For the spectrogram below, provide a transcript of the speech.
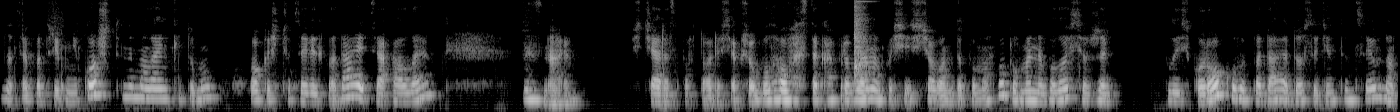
на це потрібні кошти немаленькі, тому поки що це відкладається, але не знаю. Ще раз повторюсь, якщо була у вас така проблема, пишіть, що вам допомогло, бо в мене волосся вже близько року випадає досить інтенсивно.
